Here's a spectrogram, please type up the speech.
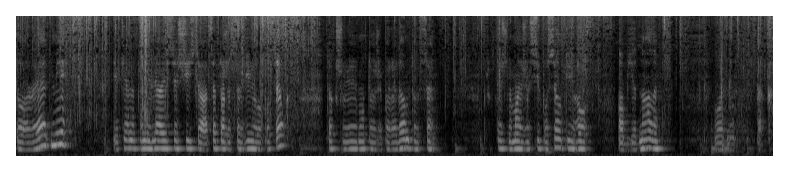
до Redmi. Як я не помиляюся, 6А. Це теж Сергієва посилка. Так що я йому теж передам, то все. Практично майже всі посилки його об'єднали одну. Так.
